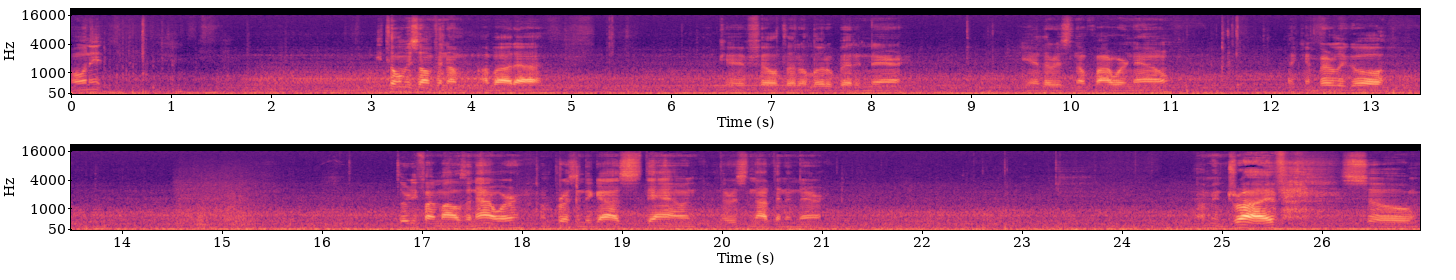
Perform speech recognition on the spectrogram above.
on it. He told me something about uh, okay, I felt that a little bit in there. Yeah, there is no power now. I can barely go 35 miles an hour. I'm pressing the gas down. There is nothing in there. Drive so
